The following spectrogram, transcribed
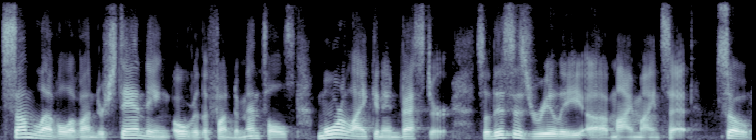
some level of understanding over the fundamentals, more like an investor. So, this is really uh, my mindset. So,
